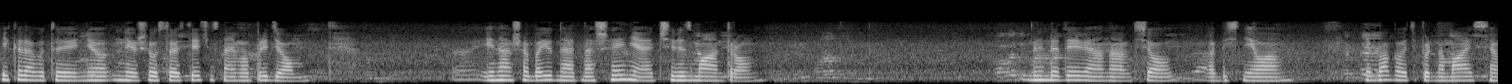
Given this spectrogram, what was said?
И когда вот не, не решил устроить встречу с нами, мы придем. И наше обоюдное отношение через мантру. Бринда Деви, она все объяснила. И Бхагавати Пурнамаси.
